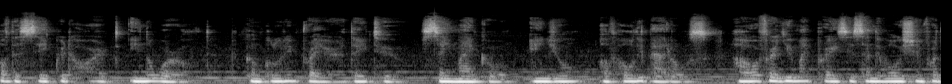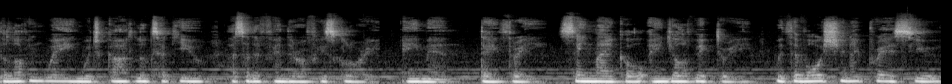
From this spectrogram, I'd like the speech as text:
of the Sacred Heart in the world. Concluding prayer, Day 2. Saint Michael, Angel of Holy Battles, I offer you my praises and devotion for the loving way in which God looks at you as a defender of His glory. Amen. Day 3. Saint Michael, Angel of Victory, with devotion I praise you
